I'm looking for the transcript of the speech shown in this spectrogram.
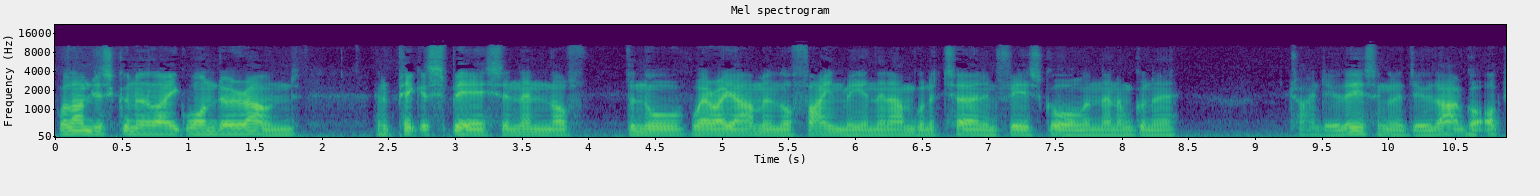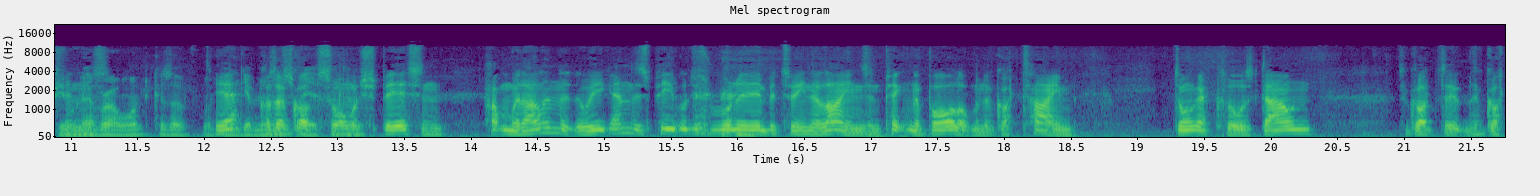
well, I'm just gonna like wander around and pick a space, and then I'll they know where I am, and they'll find me, and then I'm gonna turn and face goal, and then I'm gonna try and do this. I'm gonna do that. I've got options. whatever I want because I've I've Yeah, because I've got so to much space. And happened with Allen at the weekend. There's people just running in between the lines and picking the ball up when they've got time. Don't get closed down. They've got the, they've got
